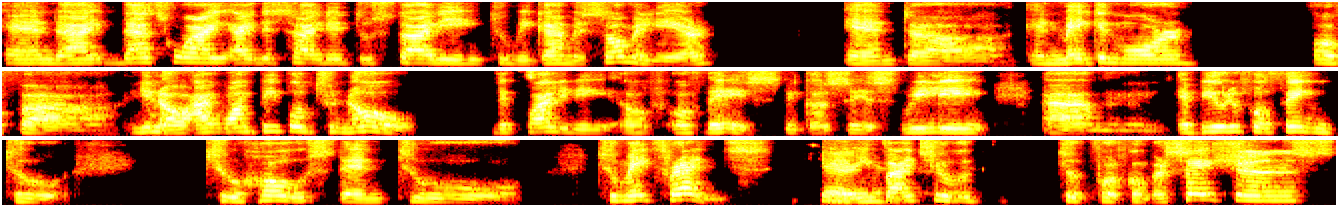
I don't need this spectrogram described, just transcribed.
and I that's why I decided to study to become a sommelier and uh and make it more of uh you know I want people to know the quality of of this because it's really um a beautiful thing to to host and to to make friends Sure, and yeah. invite you to for conversations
